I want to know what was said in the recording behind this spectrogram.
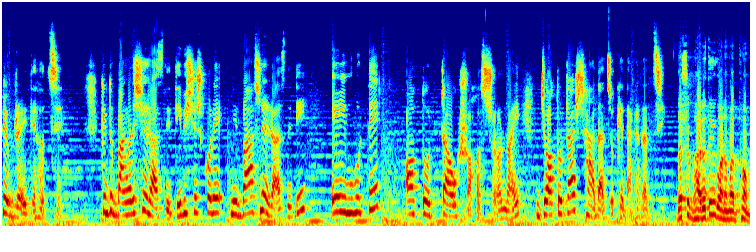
ফেব্রুয়ারিতে হচ্ছে। কিন্তু বাংলাদেশের রাজনীতি, বিশেষ করে নির্বাচনের রাজনীতি, এই মুহূর্তে অতটাও সহজ সরল নয়, যতটা সাদা চোখে দেখা যাচ্ছে। দর্শক, ভারতীয় গণমাধ্যম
